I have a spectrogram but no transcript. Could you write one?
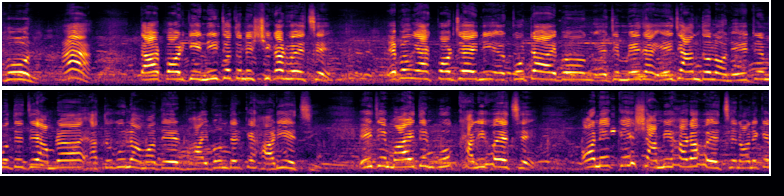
খুন হ্যাঁ? তারপর গিয়ে নির্যাতনের শিকার হয়েছে এবং এক পর্যায়ে কোটা এবং যে মেধা, এই যে আন্দোলন, এটার মধ্যে যে আমরা এতগুলো আমাদের ভাই বোনদেরকে হারিয়েছি এই যে মায়েদের মুখ খালি হয়েছে, অনেকে স্বামী হারা হয়েছেন, অনেকে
